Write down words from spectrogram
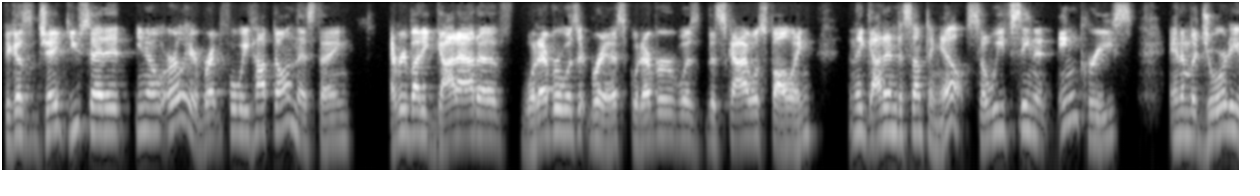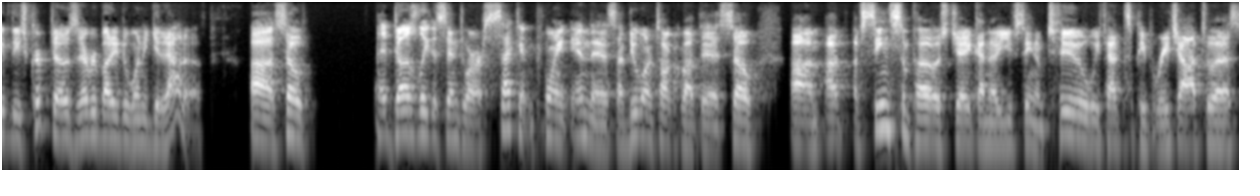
Because Jake, you said it, you know, earlier, right before we hopped on this thing everybody got out of whatever was at risk, whatever was the sky was falling, and they got into something else. So we've seen an increase in a majority of these cryptos that everybody to want to get out of. Uh, so it does lead us into our second point in this. I do want to talk about this. So um, I've, I've seen some posts, Jake. I know you've seen them too. We've had some people reach out to us.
